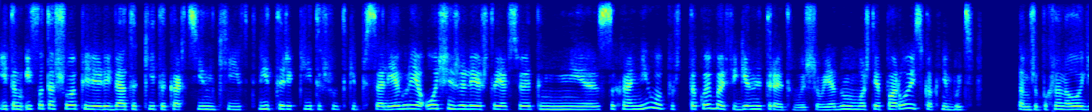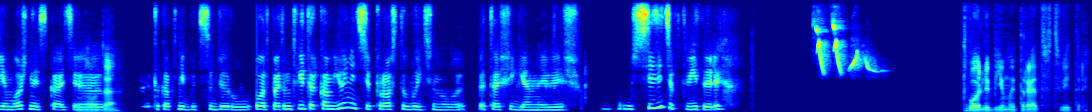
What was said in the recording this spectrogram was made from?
и там и фотошопили ребята какие-то картинки, и в Твиттере какие-то шутки писали. Я говорю, я очень жалею, что я все это не сохранила, потому что такой бы офигенный тред вышел. Я думаю, может, я пороюсь как-нибудь, там же по хронологии можно искать, Ну э, да. это как-нибудь соберу. Вот, поэтому Твиттер комьюнити просто вытянула. Это офигенная вещь. Сидите в Твиттере. Твой любимый тред в Твиттере.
